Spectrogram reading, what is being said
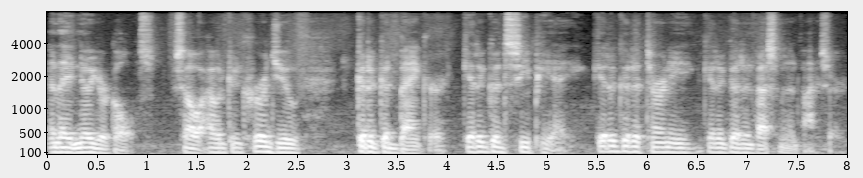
and they know your goals. So I would encourage you get a good banker, get a good CPA, get a good attorney, get a good investment advisor.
